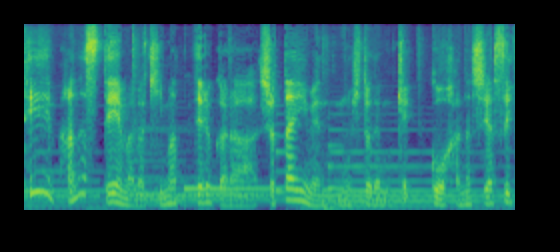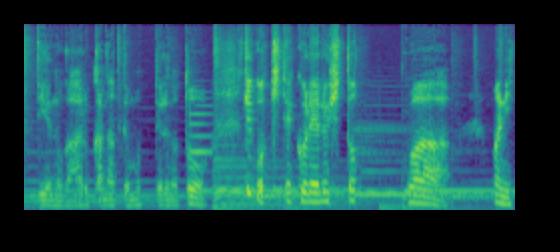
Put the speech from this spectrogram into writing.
テーマ話すテーマが決まってるから初対面の人でも結構話しやすいっていうのがあるかなって思ってるのと結構来てくれる人は、まあ、似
